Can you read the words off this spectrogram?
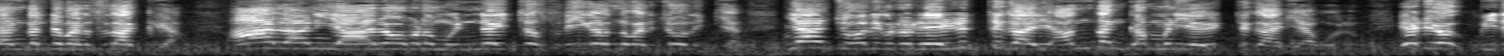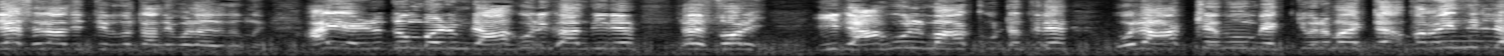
കണ്ടന്റ് മനസ്സിലാക്കുക. ആരാണ് ഈ ആരോപണം ഉന്നയിച്ച സ്ത്രീകൾ എന്ന് പരിശോധിക്കുക. ഞാൻ ചോദിക്കട്ടെ ഒരു എഴുത്തുകാരി അന്തം കമ്പനി എഴുത്തുകാരിയാ പോലും. എവിടെയോ വിദേശ രാജ്യത്ത് ഇരുന്നിട്ടാണ് ഇവിടെ എഴുതുന്നത്. ആ എഴുതുമ്പോഴും രാഹുൽ ഗാന്ധിനെ സോറി ഈ രാഹുൽ മാക്കൂട്ടത്തിലെ ഒരു ആക്ഷേപവും വ്യക്തിപരമായിട്ട് പറയുന്നില്ല.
